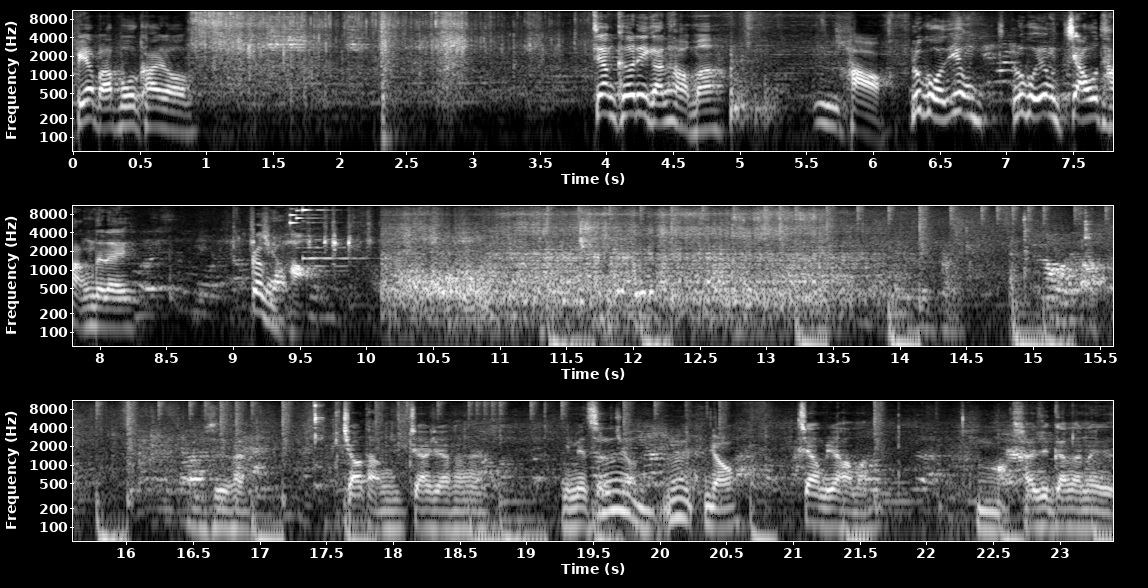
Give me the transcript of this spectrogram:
不要把它剥开喽。这样颗粒感好吗？好，如果用如果用焦糖的嘞，更好。你试试看，焦糖加一下看看，里面是有焦。糖，嗯，有，这样比较好吗？嗯，还是刚刚那个？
